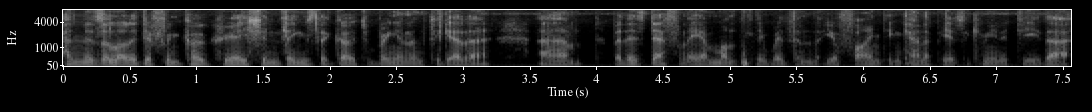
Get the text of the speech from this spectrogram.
and there's a lot of different co-creation things that go to bringing them together. Um, but there's definitely a monthly rhythm that you'll find in Canopy as a community that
